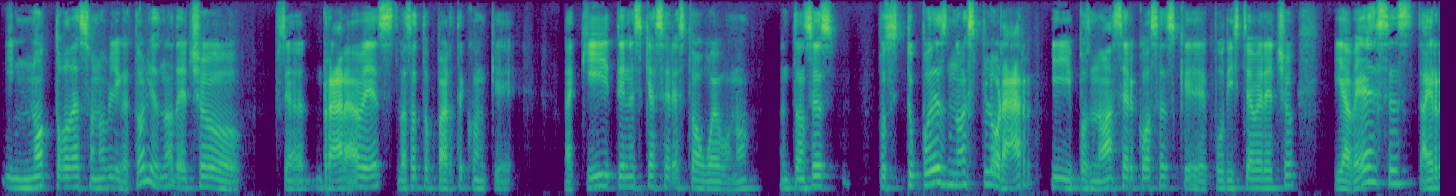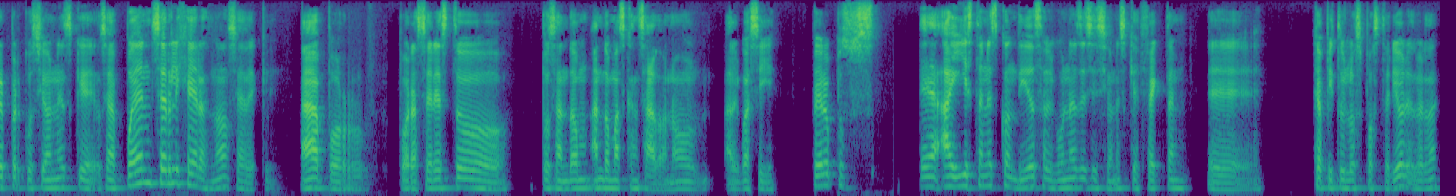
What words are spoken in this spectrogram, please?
y no todas son obligatorias, ¿no? De hecho, o sea, rara vez vas a toparte con que aquí tienes que hacer esto a huevo, ¿no? Entonces, pues tú puedes no explorar y pues no hacer cosas que pudiste haber hecho y a veces hay repercusiones que, o sea, pueden ser ligeras, ¿no? O sea, de que, ah, por, por hacer esto, pues ando, ando más cansado, ¿no? Algo así. Pero pues eh, ahí están escondidas algunas decisiones que afectan eh, capítulos posteriores, ¿verdad?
